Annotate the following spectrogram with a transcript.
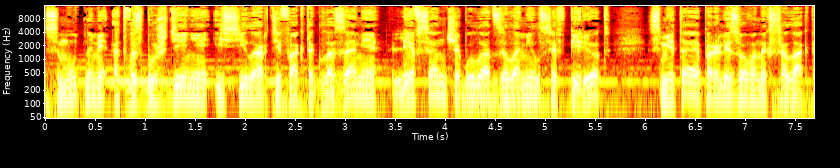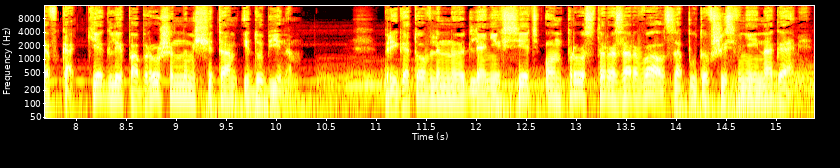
Смутными от возбуждения и силы артефакта глазами Лев Санч Абуладзе ломился вперед, сметая парализованных салактов, как кегли, по брошенным щитам и дубинам. Приготовленную для них сеть он просто разорвал, запутавшись в ней ногами.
